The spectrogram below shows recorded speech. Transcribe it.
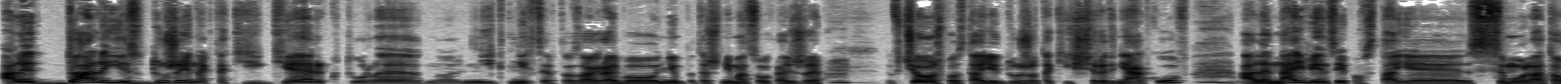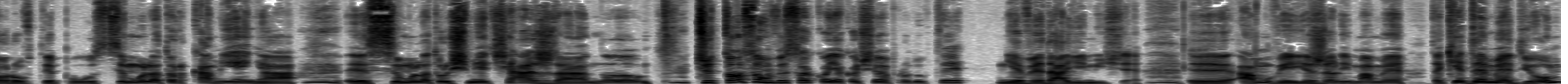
ale dalej jest dużo jednak takich gier, które no, nikt nie chce w to zagrać, bo nie, też nie ma co okraść, że wciąż powstaje dużo takich średniaków, ale najwięcej powstaje symulatorów typu symulator kamienia, e, symulator śmieciarza. No, czy to są wysokojakościowe produkty? Nie wydaje mi się. Y, a mówię, jeżeli mamy takie demedium,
